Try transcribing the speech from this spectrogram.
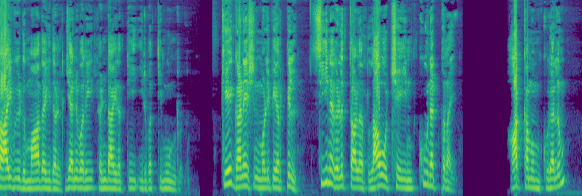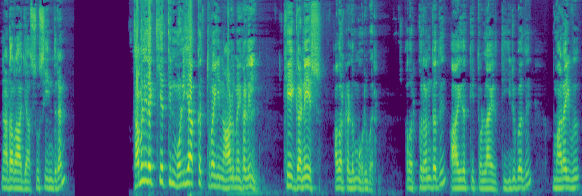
தாய் வீடு மாத இதழ் ஜனவரி ரெண்டாயிரத்தி இருபத்தி மூன்று. கே. கணேஷின் மொழிபெயர்ப்பில் சீன எழுத்தாளர் லாவோச்சேயின் கூனற்பிறை ஆக்கமும் குரலும் நடராஜா சுசீந்திரன். தமிழிலக்கியத்தின் மொழியாக்கத் துறையின் ஆளுமைகளில் கே. கணேஷ் அவர்களும் ஒருவர். அவர் பிறந்தது ஆயிரத்தி தொள்ளாயிரத்தி இருபது மறைவு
